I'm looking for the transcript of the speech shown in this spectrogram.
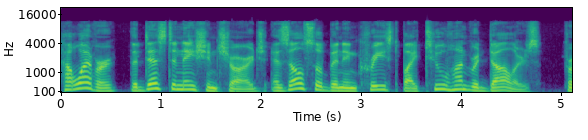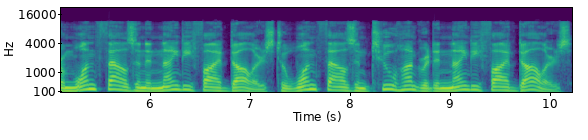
However, the destination charge has also been increased by $200, from $1,095 to $1,295,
